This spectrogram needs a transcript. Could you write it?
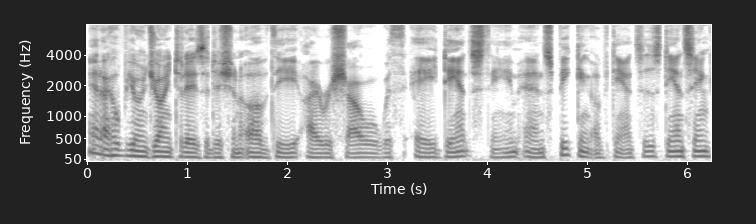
And I hope you're enjoying today's edition of the Irish Hour with a dance theme. And speaking of dances, dancing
